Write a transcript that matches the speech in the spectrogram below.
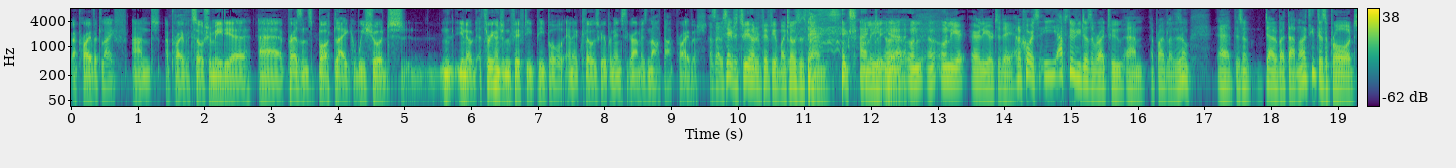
a private life and a private social media uh, presence, but like we should, you know, 350 people in a closed group on Instagram is not that private. As I was saying to 350 of my closest friends. Exactly, Only, yeah. only, only earlier today. And of course, he absolutely does have a right to um, a private life. There's no, uh, there's no doubt about that. And I think there's a broad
